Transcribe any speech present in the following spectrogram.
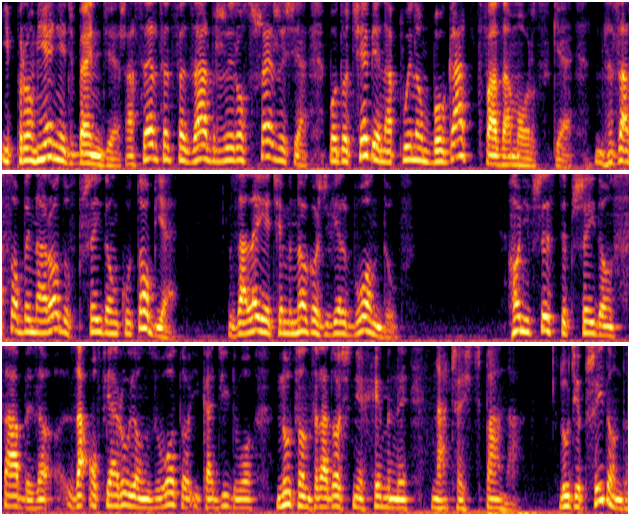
i promienieć będziesz, a serce twe zadrży, rozszerzy się, bo do ciebie napłyną bogactwa zamorskie, zasoby narodów przyjdą ku tobie, zaleje cię mnogość wielbłądów. Oni wszyscy przyjdą z Saby, za, zaofiarują złoto i kadzidło, nucąc radośnie hymny na cześć Pana. Ludzie przyjdą do,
